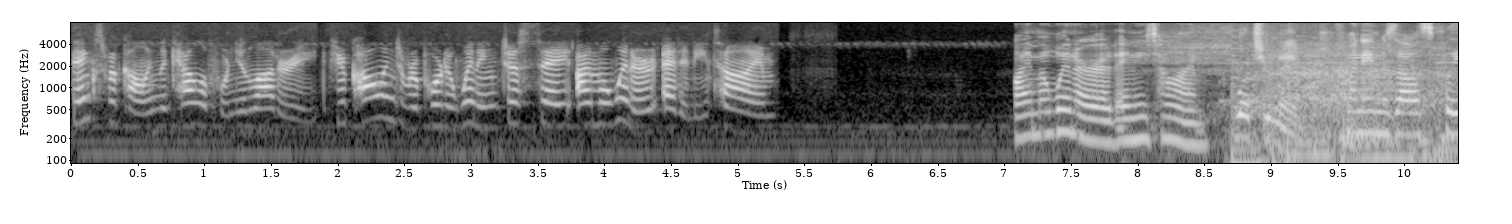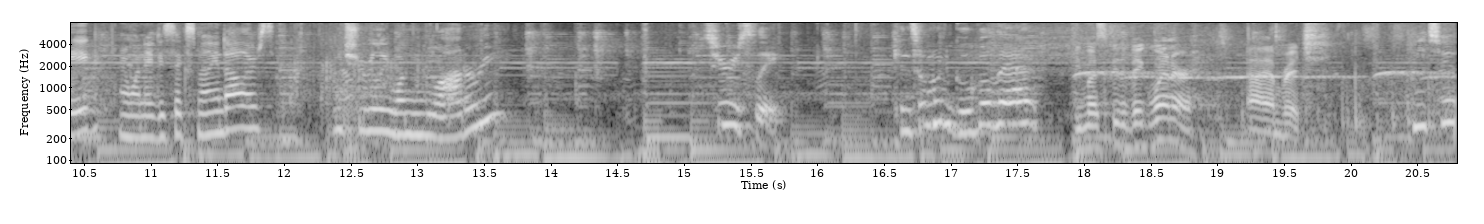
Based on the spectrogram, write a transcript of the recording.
Thanks for calling the California Lottery. If you're calling to report a winning, just say, I'm a winner at any time. I'm a winner at any time. What's your name? My name is Alice Klieg. I won $86 million. Didn't She really won the lottery? Seriously. Can someone Google that? You must be the big winner. Hi, I'm Rich. Me too.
